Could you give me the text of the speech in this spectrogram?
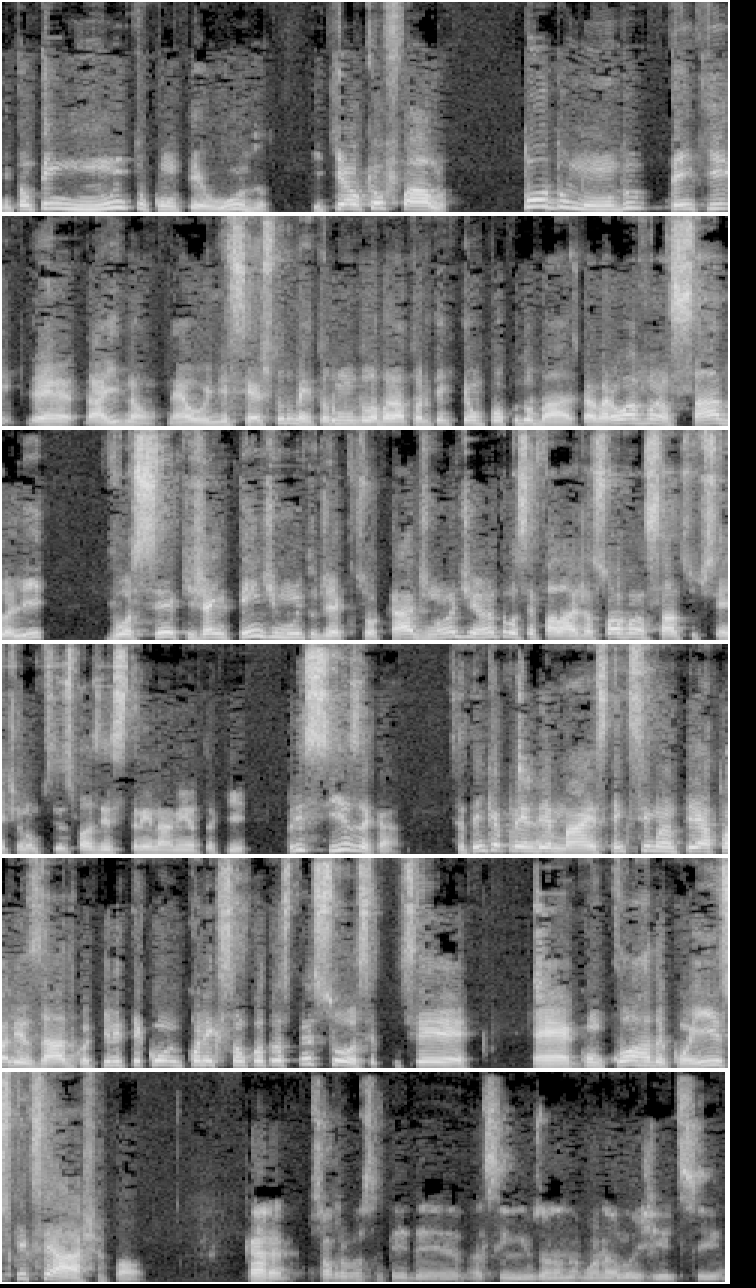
Então tem muito conteúdo e que é o que eu falo todo mundo tem que. É, aí não, né? O iniciante, tudo bem, todo mundo do laboratório tem que ter um pouco do básico. Agora, o avançado ali você que já entende muito de Exocad, não adianta você falar, ah, já sou avançado o suficiente, eu não preciso fazer esse treinamento aqui. Precisa, cara. Você tem que aprender é. mais, tem que se manter atualizado com aquilo e ter conexão com outras pessoas. Você, você é, concorda com isso? O que, que você acha, Paulo? Cara, só para você ter ideia, assim, usando uma analogia de ser,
